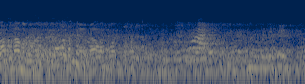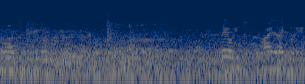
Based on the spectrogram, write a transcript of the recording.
Lako nama govori. Teo ide. Ajde, daj ajmo!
